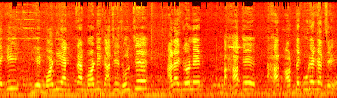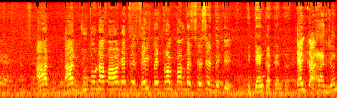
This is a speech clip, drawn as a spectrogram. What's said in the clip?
দেখি যে বডি একটা বডি গাছে ঝুলছে আর একজনের হাতে হাত অর্ধেক উড়ে গেছে। আর তার জুতোটা পাওয়া গেছে সেই পেট্রোল পাম্পের শেষের দিকে। ট্যাঙ্কার ট্যাঙ্কার ট্যাঙ্কার আর একজন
